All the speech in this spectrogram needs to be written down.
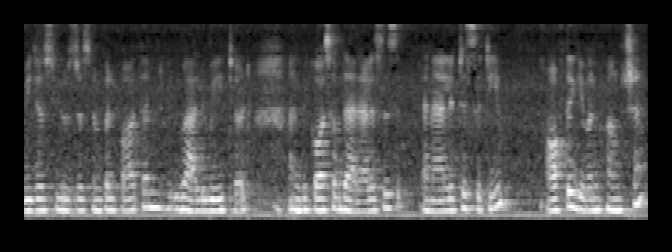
we just used a simple path and evaluated. And because of the analysis analyticity of the given function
